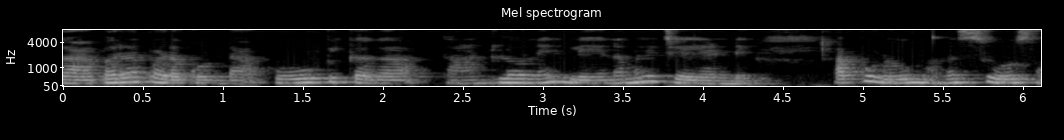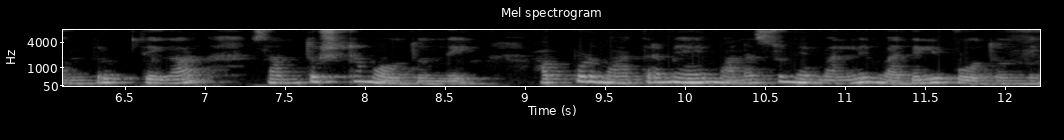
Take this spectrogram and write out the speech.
గాబరా పడకుండా ఓపికగా దాంట్లోనే లీనమై చేయండి. అప్పుడు మనస్సు సంతృప్తిగా సంతుష్టమవుతుంది. అప్పుడు మాత్రమే మనస్సు మిమ్మల్ని వదిలిపోతుంది.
